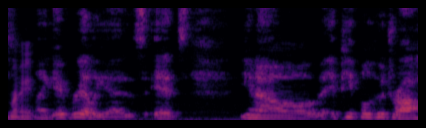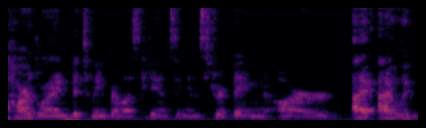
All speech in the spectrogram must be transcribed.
Right. Like, it really is. It's, you know, people who draw a hard line between burlesque dancing and stripping are, I, I would,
